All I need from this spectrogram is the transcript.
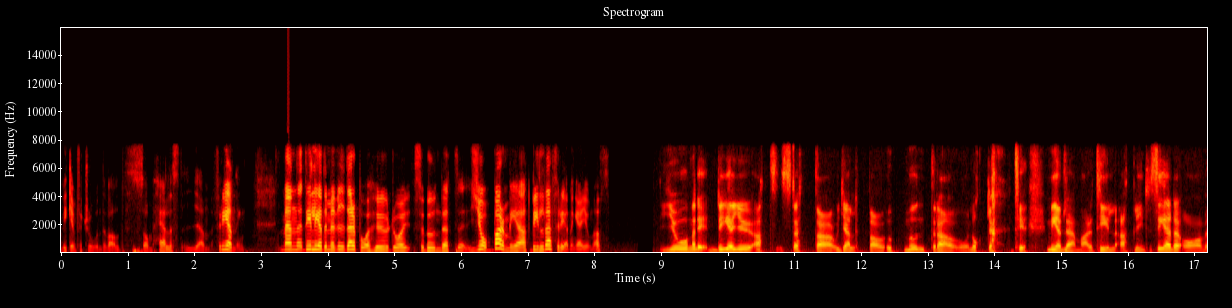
vilken förtroendevald som helst i en förening. Men det leder mig vidare på hur då förbundet jobbar med att bilda föreningar, Jonas. Jo, men det, det, är ju att stötta och hjälpa och uppmuntra och locka till medlemmar till att bli intresserade av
